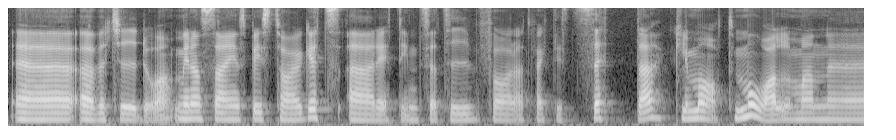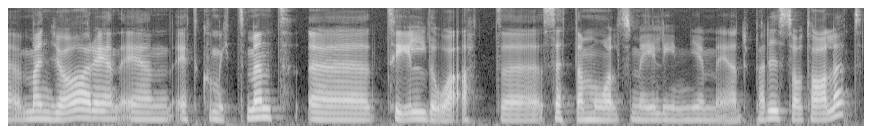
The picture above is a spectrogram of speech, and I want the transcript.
eh, över tid då. Medan science-based targets är ett initiativ för att faktiskt sätta klimatmål. Man, eh, man gör en, en, ett commitment eh, till då att eh, sätta mål som är i linje med Parisavtalet.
